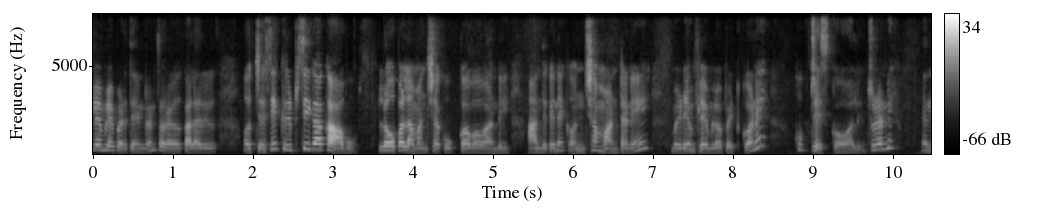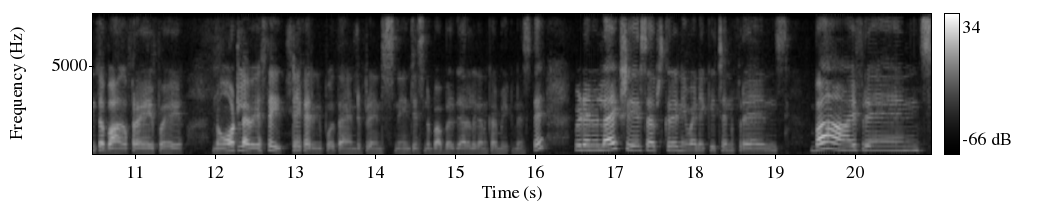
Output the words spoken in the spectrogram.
ఫ్లేమ్లో పెడితే ఏంటంటే త్వరగా కలర్ వచ్చేసి క్రిప్సీగా కావు. లోపల మంచిగా కుక్ అవ్వండి అందుకనే కొంచెం మంటని మీడియం ఫ్లేమ్లో పెట్టుకొని కుక్ చేసుకోవాలి. చూడండి ఎంత బాగా ఫ్రై అయిపోయాయో. నోట్లో వేస్తే ఇట్టే కరిగిపోతాయండి ఫ్రెండ్స్. నేను చేసిన బబ్బర్ గారెలు కనుక మీకు నచ్చితే వీడియోను లైక్ షేర్ సబ్స్క్రైబ్. ఇవ్వండి కిచెన్ ఫ్రెండ్స్. Bye friends.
